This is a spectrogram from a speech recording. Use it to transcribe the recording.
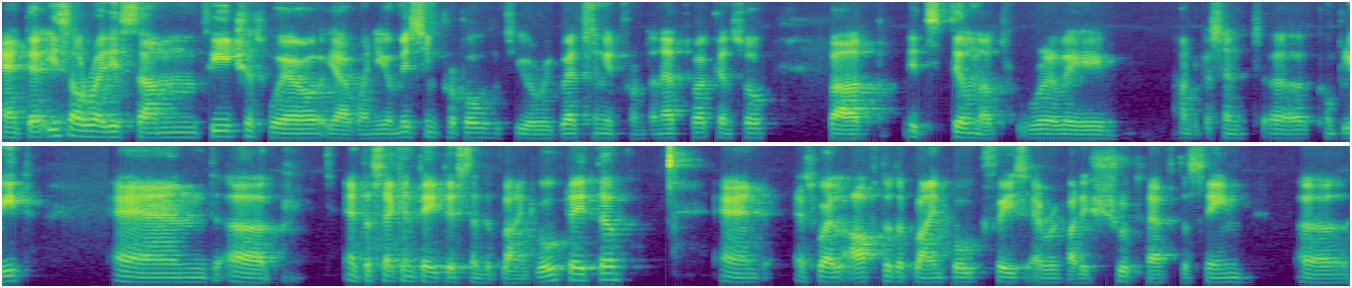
And there is already some features where, yeah, when you're missing proposals, you're requesting it from the network and so, but it's still not really 100% uh, complete. And uh, and the second data is then the blind vote data. And as well, after the blind vote phase, everybody should have the same uh,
